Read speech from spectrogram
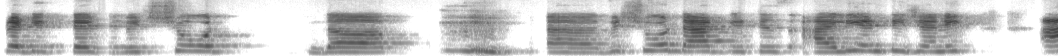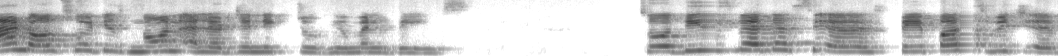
predicted, which showed the uh, which showed that it is highly antigenic and also it is non-allergenic to human beings. So these were the uh, papers which uh,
